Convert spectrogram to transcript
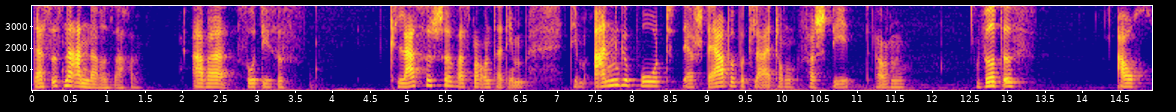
das ist eine andere Sache. Aber so dieses klassische, was man unter dem, dem Angebot der Sterbebegleitung versteht, ähm, wird es auch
